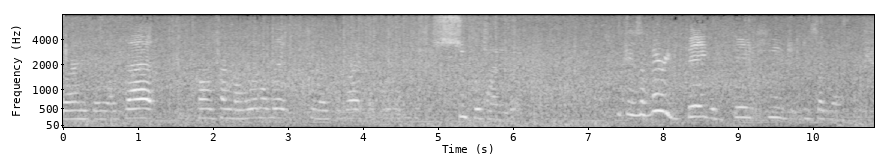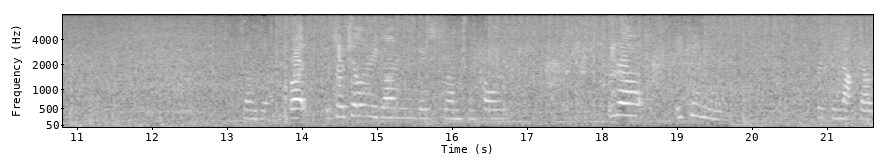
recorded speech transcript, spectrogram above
or anything like that. It's only turned a little bit to like the right, like just a super tiny bit. Which is a very big, big, huge disadvantage. But its artillery gun just gonna it. It uh it can freaking knocked out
